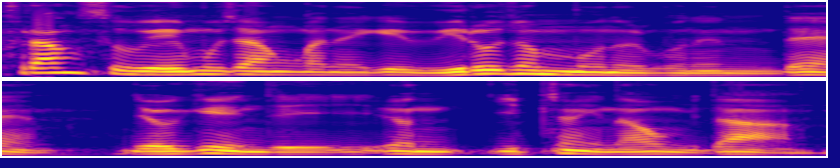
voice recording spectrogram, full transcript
프랑스 외무장관에게 위로 전문을 보냈는데 여기에 이제 이런 입장이 나옵니다.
